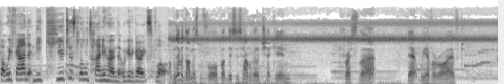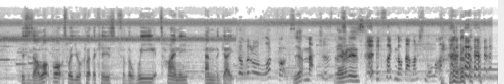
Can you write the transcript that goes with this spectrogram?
but we found the cutest little tiny home that we're going to go explore. I've never done this before, but this is how we're going to check in. Press that. Yeah, we have arrived. This is our lockbox where you will collect the keys for the wee, tiny, and the gate. The little lockbox Yep. matches. The There it is. It's like not that much smaller.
